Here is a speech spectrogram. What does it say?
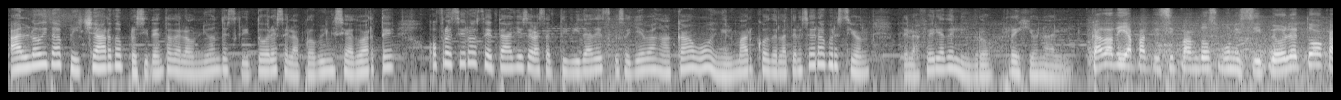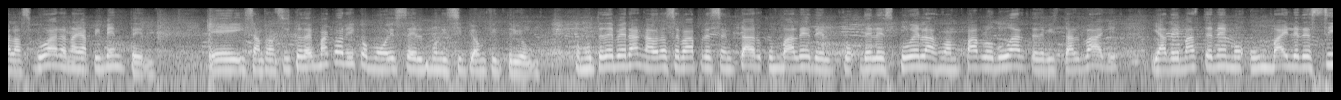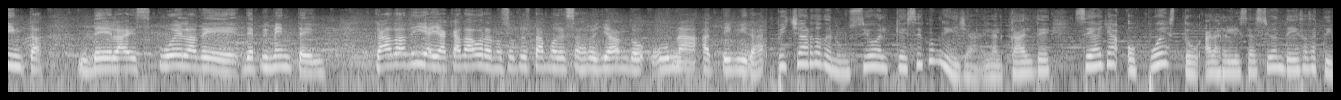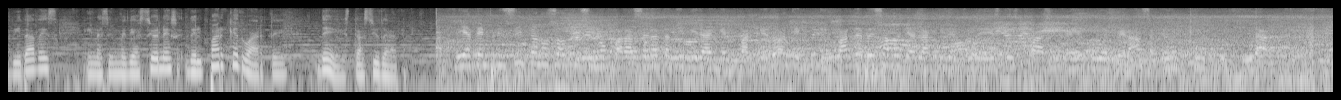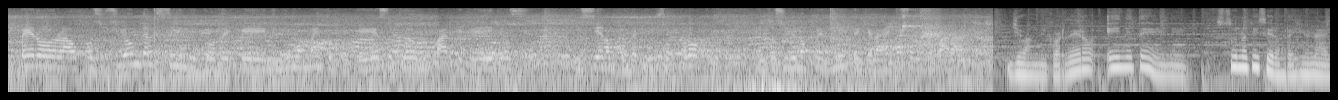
Aloida Pichardo, presidenta de la Unión de Escritores de la provincia de Duarte, ofreció los detalles de las actividades que se llevan a cabo en el marco de la tercera versión de la Feria del Libro Regional. Cada día participan dos municipios, hoy le toca a Las Guaranas y a Pimentel eh, y San Francisco de Macorís como es el municipio anfitrión. Como ustedes verán, ahora se va a presentar un ballet de la Escuela Juan Pablo Duarte de Vista al Valle y además tenemos un baile de cinta de la Escuela de Pimentel. Cada día y a cada hora nosotros estamos desarrollando una actividad. Pichardo denunció el que, según ella, el alcalde se haya opuesto a la realización de esas actividades en las inmediaciones del Parque Duarte de esta ciudad. Fíjate, en principio nosotros hicimos para hacer esta actividad en el Parque Duarte y parte de desarrollarla aquí dentro de este espacio que es Tu Esperanza, que es un club cultural pero la oposición del síndico de que en ningún momento, porque eso fue un parque que ellos hicieron con recursos propios, entonces ellos no permiten que la gente se lo llevara. Giovanni Cordero, NTN, su noticiero regional.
